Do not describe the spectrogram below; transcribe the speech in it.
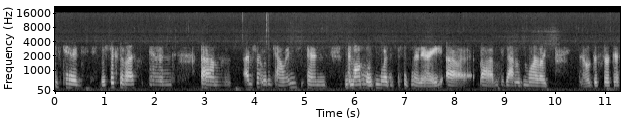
his kids there's six of us and um I'm sure it was a challenge and my mom was more the disciplinary. Uh, um, my dad was more like, you know, the circus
